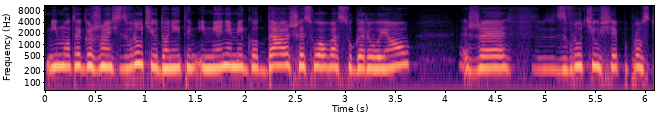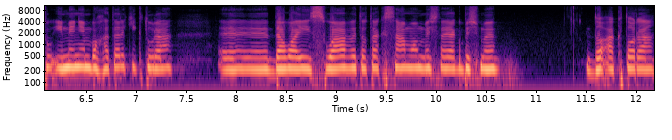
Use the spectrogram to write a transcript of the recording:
mimo tego, że on się zwrócił do niej tym imieniem, jego dalsze słowa sugerują, że zwrócił się po prostu imieniem bohaterki, która dała jej sławę. To tak samo myślę, jakbyśmy do aktora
